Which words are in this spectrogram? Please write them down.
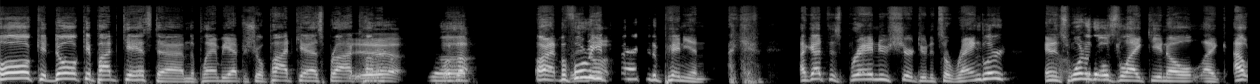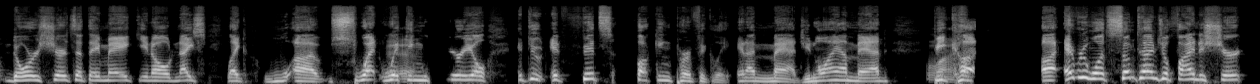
Okay, dokie podcast time. The Plan B After Show podcast. Brock, Hunter. Yeah. What's up? All right, before we you get back to the opinion, I, got- I got this brand new shirt, dude. It's a Wrangler, and it's one of those like you know like outdoor shirts that they make. You know, nice like uh, sweat wicking material. It- dude, it fits fucking perfectly, and I'm mad. You know why I'm mad? Why? because uh, every once sometimes you'll find a shirt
